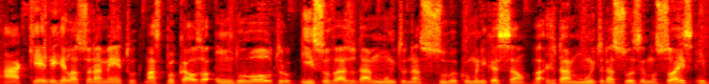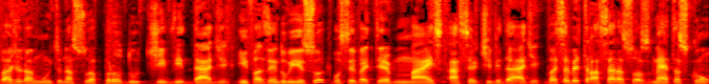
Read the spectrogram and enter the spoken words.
àquele relacionamento, mas por causa um do outro. Isso vai ajudar muito na sua comunicação, vai ajudar muito nas suas emoções e vai ajudar muito na sua produtividade. E fazendo isso, você vai ter mais assertividade, vai saber traçar as suas metas com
